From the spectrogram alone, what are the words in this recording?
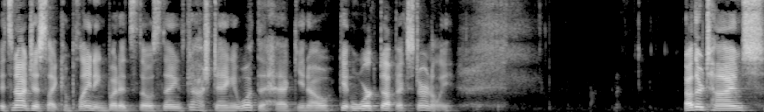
it's not just like complaining, but it's those things, gosh dang it, what the heck, you know, getting worked up externally. Other times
